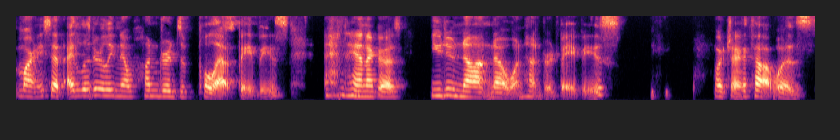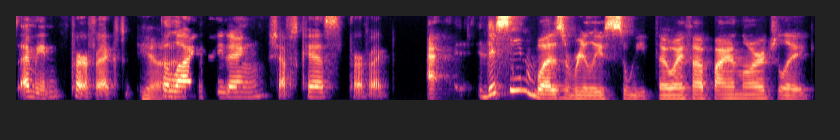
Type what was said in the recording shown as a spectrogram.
Marnie said, I literally know hundreds of pull out babies. And Hannah goes, You do not know 100 babies. Which I thought was, I mean, perfect. Yeah. The line reading, chef's kiss, perfect. I, this scene was really sweet, though, I thought by and large. Like,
